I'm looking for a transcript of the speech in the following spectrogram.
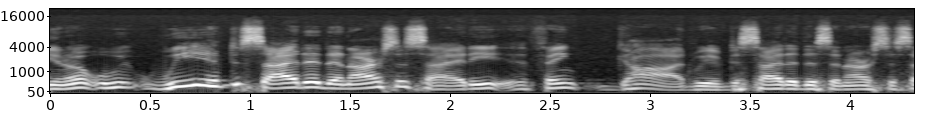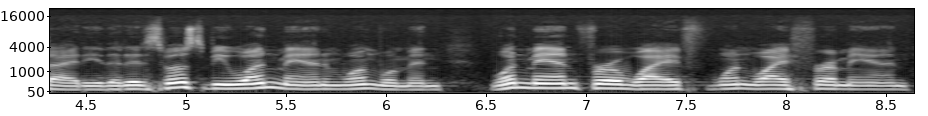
You know, we, we have decided in our society, thank God, we have decided this in our society, that it's supposed to be one man and one woman, one man for a wife, one wife for a man.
